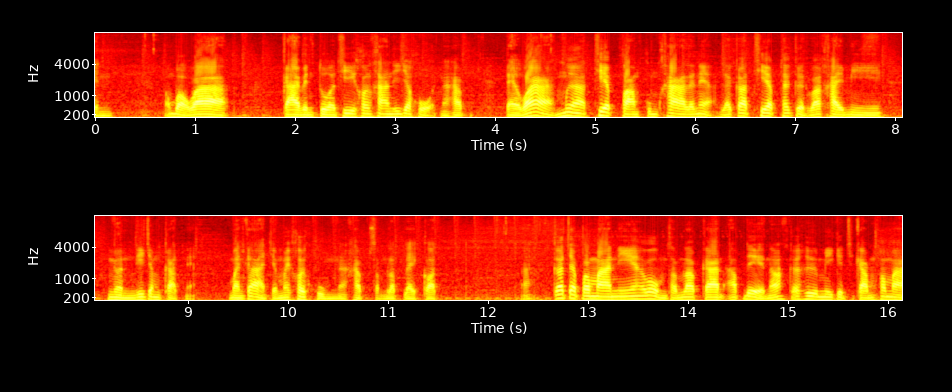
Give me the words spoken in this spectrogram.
25%ต้องบอกว่า กลายเป็นตัวที่ค่อนข้างที่จะโหดนะครับ แต่ว่าเมื่อเทียบความคุ้มค่าแล้วเนี่ย แล้วก็เทียบถ้าเกิดว่าใครมีเงินที่จำกัดเนี่ย มันก็อาจจะไม่ค่อยคุ้มนะครับสำหรับไลกอตอะก็จะประมาณนี้ครับผมสำหรับการอัปเดตเนาะก็คือมีกิจกรรมเข้ามา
